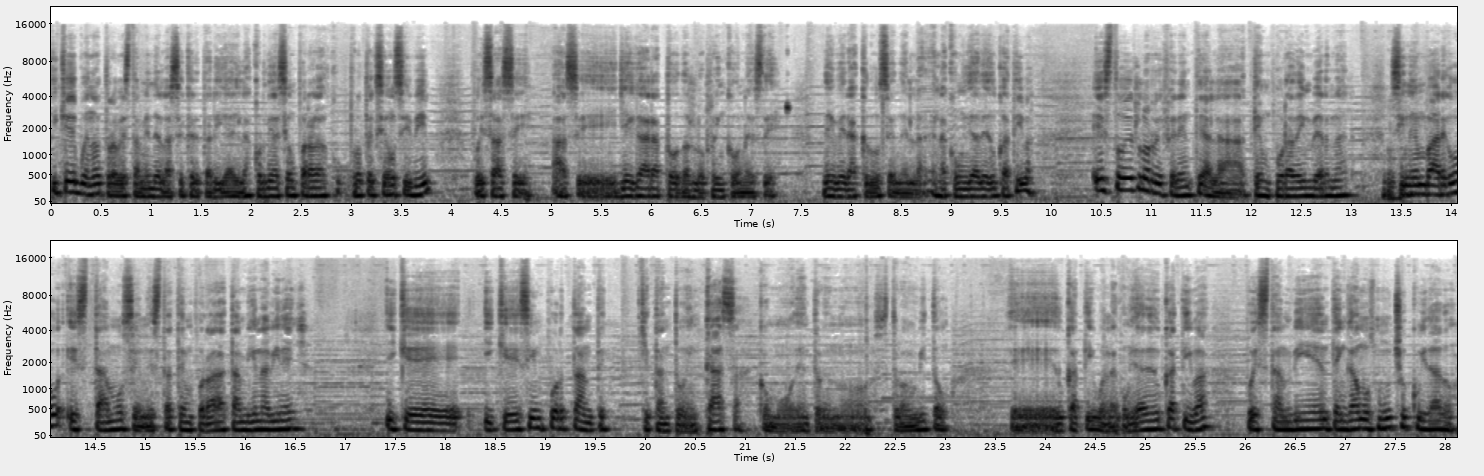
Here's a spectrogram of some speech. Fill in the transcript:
y que bueno, a través también de la Secretaría y la Coordinación para la Protección Civil, pues hace hace llegar a todos los rincones de, de Veracruz en, en la comunidad educativa. Esto es lo referente a la temporada invernal. Sin embargo, estamos en esta temporada también navideña y que, y que es importante que tanto en casa como dentro de nuestro ámbito eh, educativo, en la comunidad educativa, pues también tengamos mucho cuidado,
